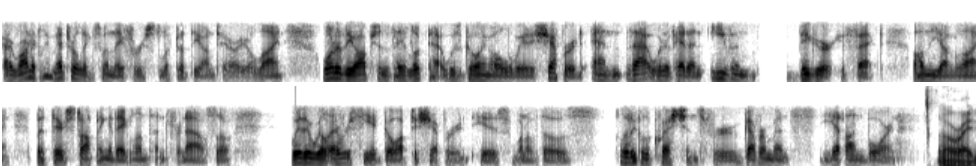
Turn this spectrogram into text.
ironically, Metrolinx, when they first looked at the Ontario line, one of the options they looked at was going all the way to Sheppard, and that would have had an even bigger effect on the Yonge line. But they're stopping at Eglinton for now, so whether we'll ever see it go up to Sheppard is one of those political questions for governments yet unborn. All right.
